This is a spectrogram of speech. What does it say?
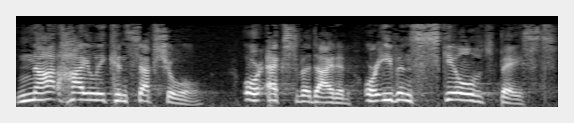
not highly conceptual or expedited or even skills based.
